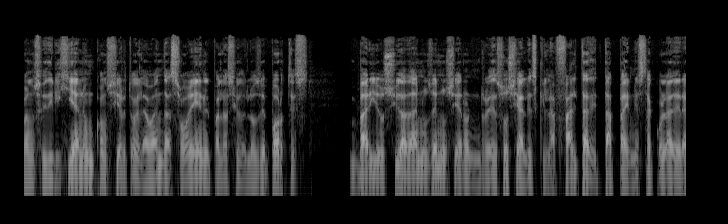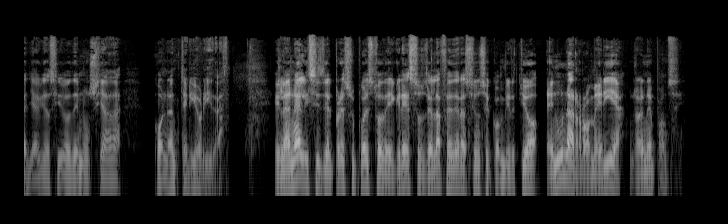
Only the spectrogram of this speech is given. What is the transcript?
cuando se dirigían a un concierto de la banda Zoé en el Palacio de los Deportes. Varios ciudadanos denunciaron en redes sociales que la falta de tapa en esta coladera ya había sido denunciada con anterioridad. El análisis del presupuesto de egresos de la Federación se convirtió en una romería. René Ponce.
